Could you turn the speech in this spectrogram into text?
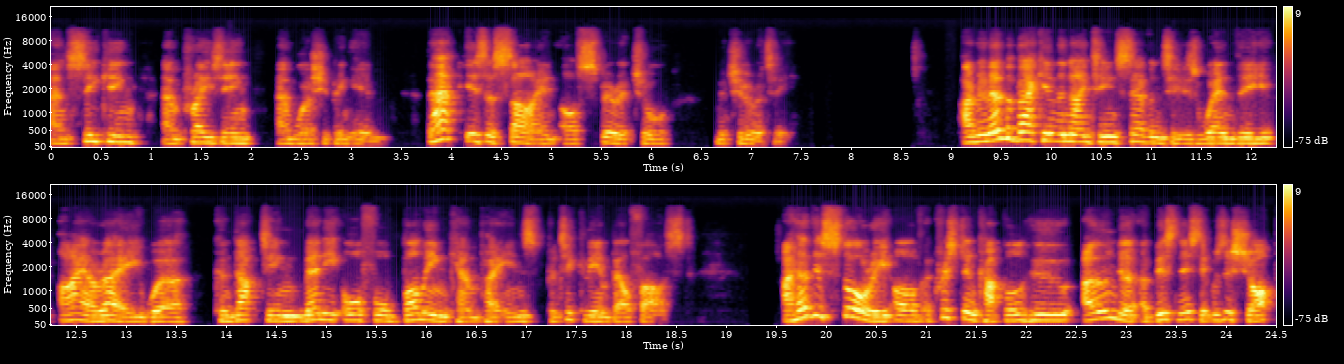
and seeking and praising and worshiping him. That is a sign of spiritual maturity. I remember back in the 1970s when the IRA were conducting many awful bombing campaigns, particularly in Belfast. I heard this story of a Christian couple who owned a, a, business. It was a shop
